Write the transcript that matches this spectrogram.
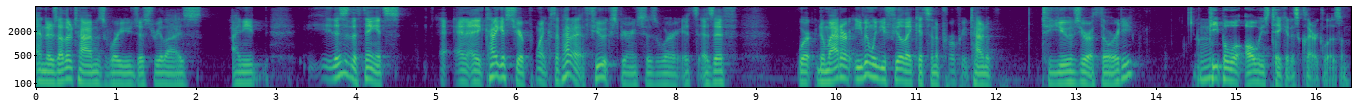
And there's other times where you just realize I need this is the thing it's and it kind of gets to your point because I've had a few experiences where it's as if where no matter even when you feel like it's an appropriate time to to use your authority mm-hmm. people will always take it as clericalism.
